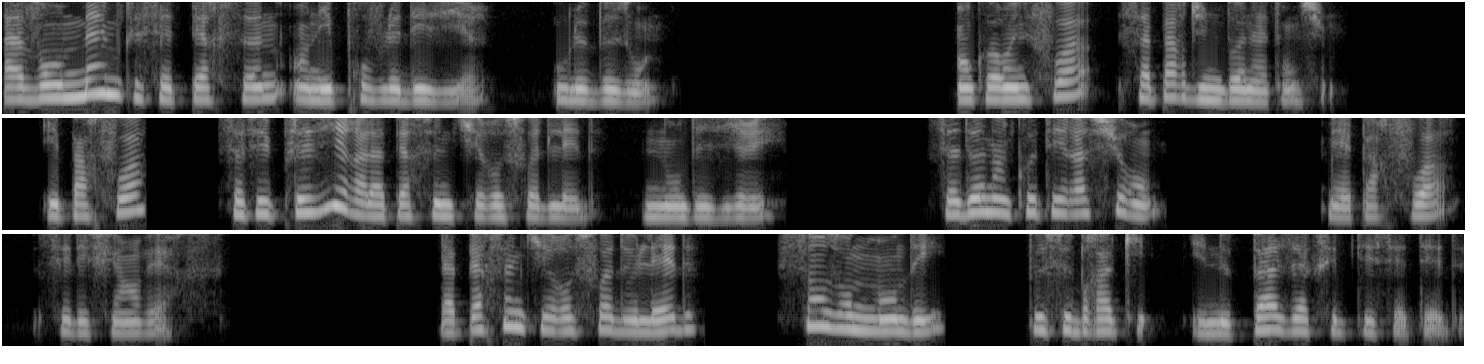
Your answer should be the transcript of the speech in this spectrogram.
avant même que cette personne en éprouve le désir ou le besoin. Encore une fois, ça part d'une bonne intention. Et parfois, ça fait plaisir à la personne qui reçoit de l'aide, non désirée. Ça donne un côté rassurant. Mais parfois, c'est l'effet inverse. La personne qui reçoit de l'aide, sans en demander, peut se braquer et ne pas accepter cette aide.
